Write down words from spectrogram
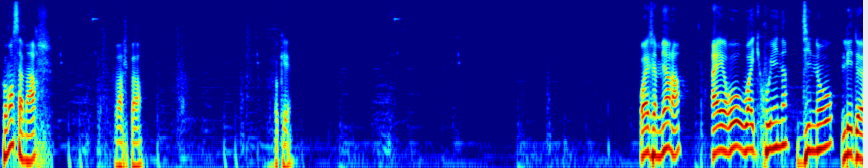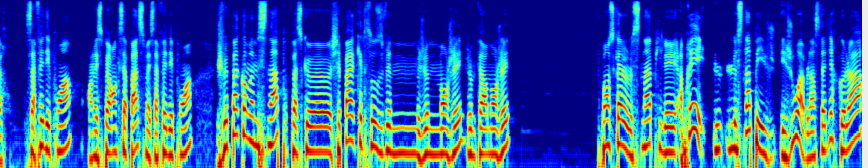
Comment ça marche? Ça marche pas. Ok. Ouais, j'aime bien là. Aero, White Queen, Dino, Leader. Ça fait des points, en espérant que ça passe, mais ça fait des points. Je vais pas quand même snap, parce que je sais pas quelle sauce je vais, me manger, je vais me faire manger. Je pense que le snap, il est... Après, le snap est, jouable, hein. c'est-à-dire que là,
